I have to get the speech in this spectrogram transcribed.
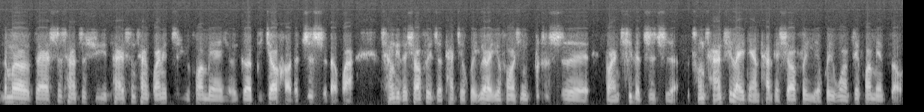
那么在市场秩序、在生产管理秩序方面有一个比较好的支持的话，城里的消费者他就会越来越放心，不只是短期的支持，从长期来讲，他的消费也会往这方面走。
